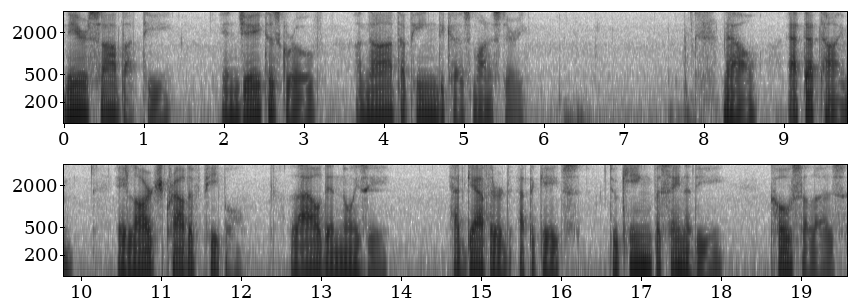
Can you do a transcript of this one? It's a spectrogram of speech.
near Savatthi, in Jeta's grove, Anathapindika's monastery. Now, at that time, a large crowd of people, loud and noisy, had gathered at the gates to King Pasenadi, Kosala's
